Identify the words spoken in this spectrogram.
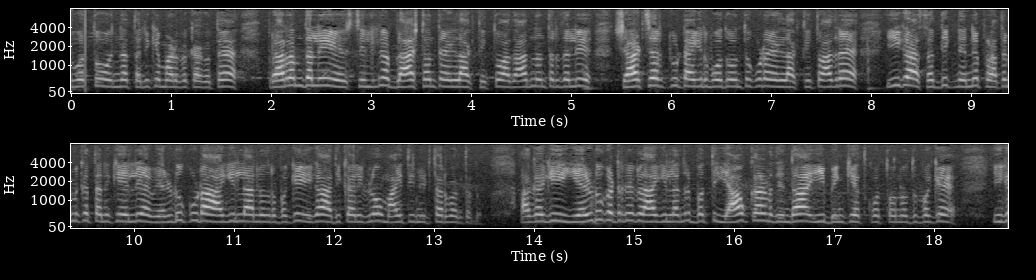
ಇವತ್ತು ಇನ್ನ ತನಿಖೆ ಮಾಡಬೇಕಾಗುತ್ತೆ. ಪ್ರಾರಂಭದಲ್ಲಿ ಸಿಲಿಂಡರ್ ಬ್ಲಾಸ್ಟ್ ಅಂತ ಹೇಳಲಾಗ್ತಿತ್ತು. ಅದಾದ ನಂತರದಲ್ಲಿ ಶಾರ್ಟ್ ಸರ್ಕ್ಯೂಟ್ ಆಗಿರ್ಬೋದು ಅಂತ ಕೂಡ ಹೇಳಲಾಗ್ತಿತ್ತು. ಆದ್ರೆ ಈಗ ಸದ್ಯಕ್ಕೆ ನಿನ್ನೆ ಪ್ರಾಥಮಿಕ ತನಿಖೆಯಲ್ಲಿ ಅವೆರಡೂ ಕೂಡ ಆಗಿಲ್ಲ ಅನ್ನೋದ್ರ ಬಗ್ಗೆ ಈಗ ಅಧಿಕಾರಿಗಳು ಮಾಹಿತಿ ನೀಡ್ತಾ ಇರುವಂಥದ್ದು. ಹಾಗಾಗಿ ಎರಡೂ ಘಟನೆಗಳು ಆಗಿಲ್ಲ ಅಂದ್ರೆ ಮತ್ತೆ ಯಾವ ಕಾರಣದಿಂದ ಈ ಬೆಂಕಿ ಎತ್ಕೋತು ಅನ್ನೋದ್ರ ಬಗ್ಗೆ ಈಗ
